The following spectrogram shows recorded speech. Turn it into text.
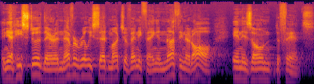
And yet he stood there and never really said much of anything and nothing at all in his own defense.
